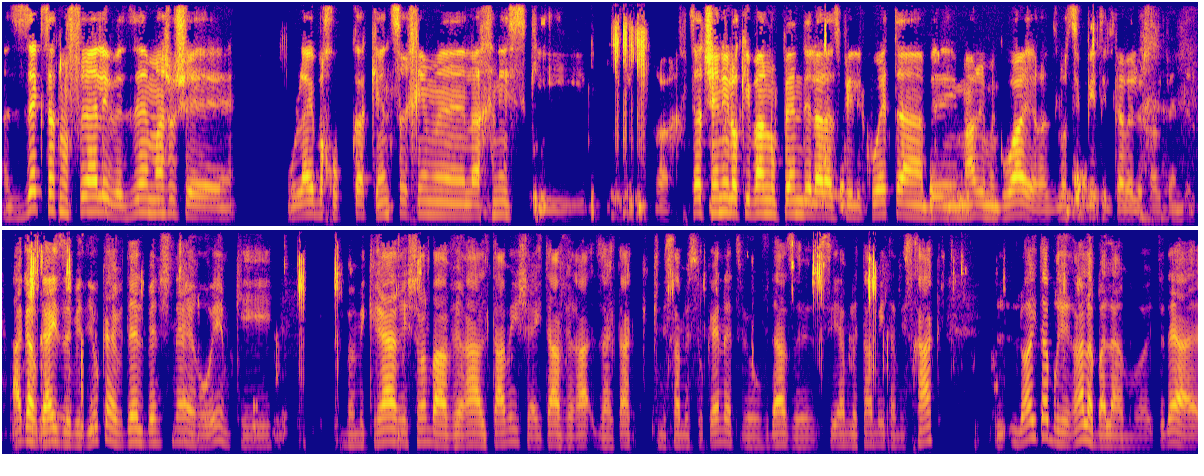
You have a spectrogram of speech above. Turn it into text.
אז זה קצת מפריע לי, וזה משהו ש... אולי בחוקה כן צריכים uh, להכניס, כי... מצד שני, לא קיבלנו פנדל על אזפיליקווטה עם ארי מגווייר, אז לא ציפיתי לקבל בכלל פנדל. אגב, גיא, זה בדיוק ההבדל בין שני האירועים, כי במקרה הראשון בעבירה על תמי, שהייתה עבירה, זו הייתה כניסה מסוכנת, ועובדה, זה סיים לתמי את המשחק, לא הייתה ברירה לבלם. אתה יודע,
